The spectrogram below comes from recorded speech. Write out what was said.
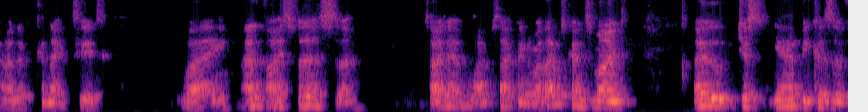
kind of connected way, and vice versa. So I don't, why was that going to mind? That was going to mind oh, just yeah, because of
